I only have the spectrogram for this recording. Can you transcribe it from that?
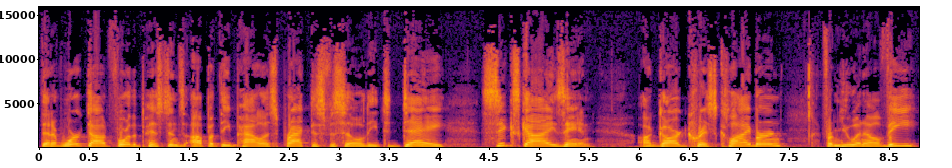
that have worked out for the Pistons up at the Palace practice facility. Today, six guys in. Uh, guard Kris Clyburn from UNLV,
